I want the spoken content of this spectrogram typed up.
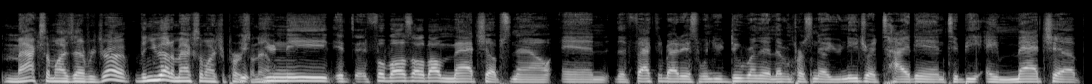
maximize every drive, then you gotta maximize your You, personnel. you need it, it- football's all about matchups now, and the fact of the matter is, when you do run the eleven personnel, you need your tight end to be a matchup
